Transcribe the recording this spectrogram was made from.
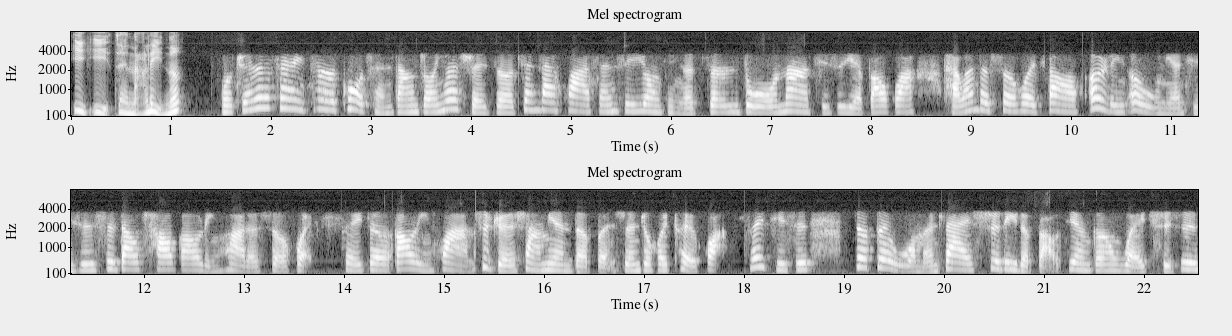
意义在哪里呢？我觉得在这过程当中，因为随着现代化三 C 用品的增多，那其实也包括台湾的社会到二零二五年，其实是到超高龄化的社会。随着高龄化，视觉上面的本身就会退化，所以其实这对我们在视力的保健跟维持是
